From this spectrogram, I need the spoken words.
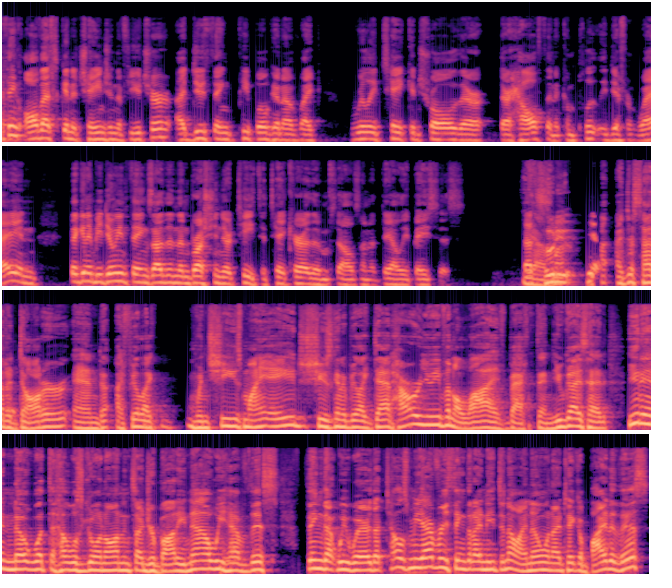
think all that's going to change in the future. I do think people are going to like really take control of their their health in a completely different way and they're going to be doing things other than brushing their teeth to take care of themselves on a daily basis that's yeah, who do you, yeah. I just had a daughter, and I feel like when she's my age, she's going to be like, "Dad, how are you even alive back then? You guys had you didn't know what the hell was going on inside your body. Now we have this thing that we wear that tells me everything that I need to know. I know when I take a bite of this,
